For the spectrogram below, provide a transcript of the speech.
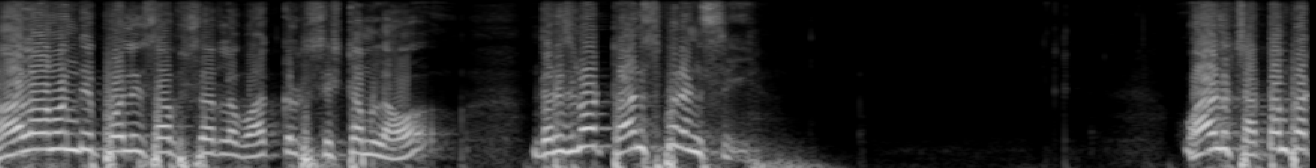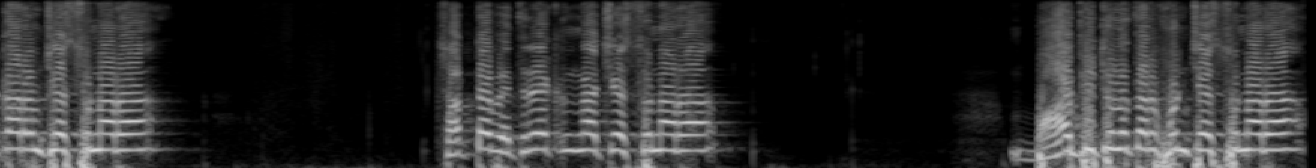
చాలామంది పోలీస్ ఆఫీసర్ల వర్క్ సిస్టంలో దర్ ఇస్ నో ట్రాన్స్పరెన్సీ వాళ్ళు చట్టం ప్రకారం చేస్తున్నారా? చట్ట వ్యతిరేకంగా చేస్తున్నారా? బాధితుల తరఫున చేస్తున్నారా?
